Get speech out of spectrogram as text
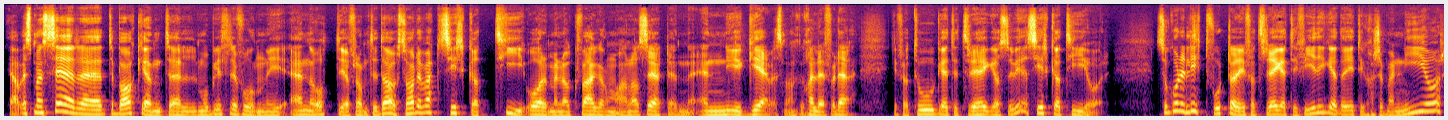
Ja, Hvis man ser eh, tilbake igjen til mobiltelefonen i 81 og fram til i dag, så har det vært ca. ti år mellom hver gang man har lansert en, en, ny G, hvis man kan kalle det for det. Fra 2G til 3G osv. Ca. ti år. Så går det litt fortere fra 3G til 4G, det gikk kanskje bare ni år.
